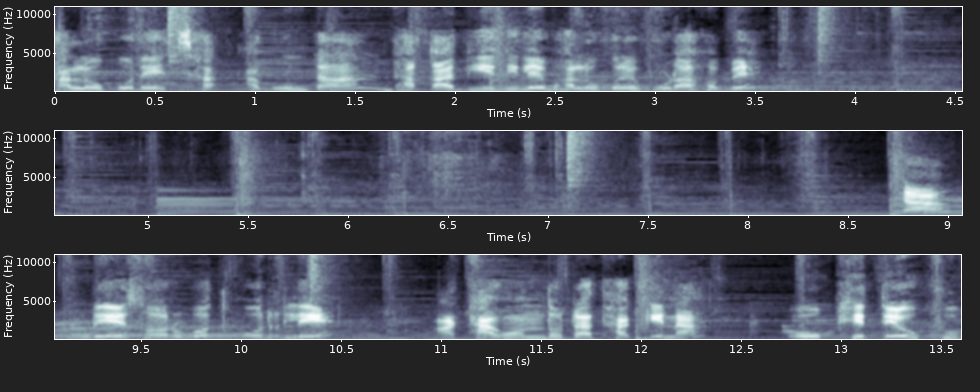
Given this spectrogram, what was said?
ভালো করে আগুনটা ঢাকা দিয়ে দিলে ভালো করে পোড়া হবে। পুড়ে শরবত করলে আঠা গন্ধটা থাকে না, ও খেতেও খুব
